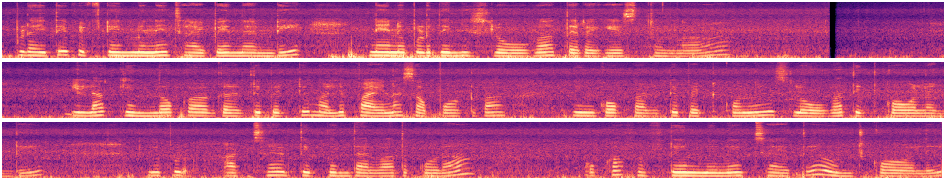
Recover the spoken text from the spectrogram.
ఇప్పుడైతే ఫిఫ్టీన్ మినిట్స్ అయిపోయిందండి. నేను ఇప్పుడు దీన్ని స్లోగా తిరగేస్తున్నా. ఇలా కింద ఒక గరిటె పెట్టి మళ్ళీ పైన సపోర్ట్గా ఇంకొక గరిటె పెట్టుకొని స్లోగా తిప్పుకోవాలండి. ఇప్పుడు అటు సైడ్ తిప్పిన తర్వాత కూడా ఒక ఫిఫ్టీన్ మినిట్స్ అయితే ఉంచుకోవాలి.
